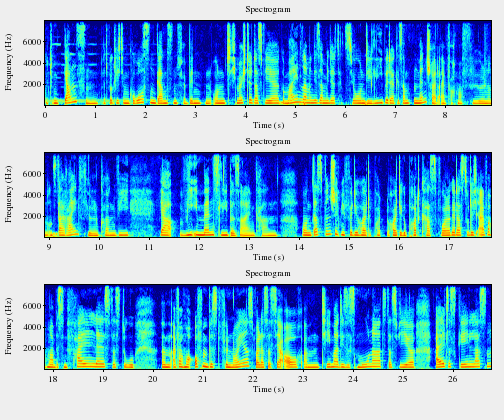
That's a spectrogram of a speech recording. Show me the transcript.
mit dem Ganzen, mit wirklich dem großen Ganzen verbinden. Und ich möchte, dass wir gemeinsam in dieser Meditation die Liebe der gesamten Menschheit einfach mal fühlen und uns da reinfühlen können, wie ja, wie immens Liebe sein kann. Und das wünsche ich mir für die heute, heutige Podcast-Folge, dass du dich einfach mal ein bisschen fallen lässt, dass du ähm, einfach mal offen bist für Neues, weil das ist ja auch ähm, Thema dieses Monats, dass wir Altes gehen lassen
